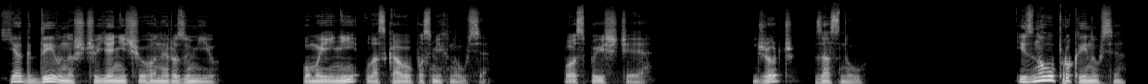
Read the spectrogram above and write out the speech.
Як дивно, що я нічого не розумів. Омейні ласкаво посміхнувся. Поспи ще. Джордж заснув. І знову прокинувся.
